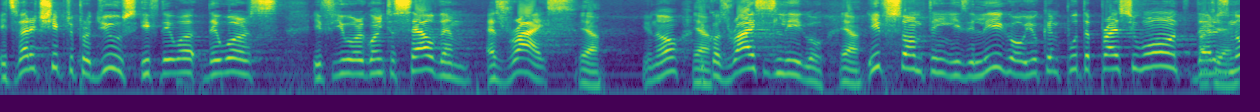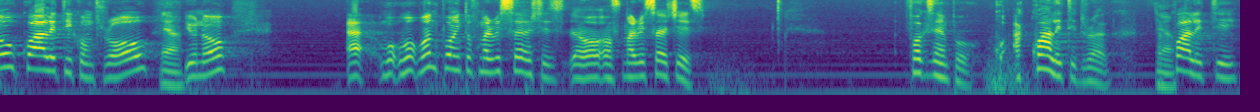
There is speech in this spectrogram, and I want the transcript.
It's very cheap to produce if they were they were if you were going to sell them as rice, yeah, you know, Yeah. because rice is legal. yeah, If something is illegal, you can put the price you want. There is Okay. no quality control. yeah, You know. Uh, one point of my research is uh, of my research is, for example, a quality drug, Yeah. a quality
